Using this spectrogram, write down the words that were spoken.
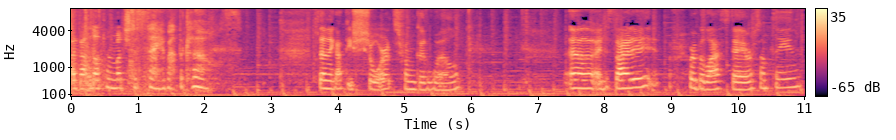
I got nothing much to say about the clothes. Then I got these shorts from Goodwill. Uh, I decided for the last day or something,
